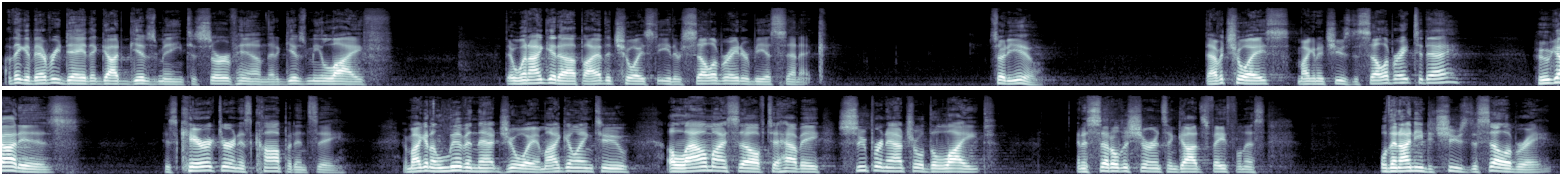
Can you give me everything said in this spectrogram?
I think of every day that God gives me to serve Him, that it gives me life, that when I get up, I have the choice to either celebrate or be a cynic. So do you. I have a choice. Am I going to choose to celebrate today? Who God is, His character, and His competency. Am I going to live in that joy? Am I going to allow myself to have a supernatural delight and a settled assurance in God's faithfulness? Well, then I need to choose to celebrate.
